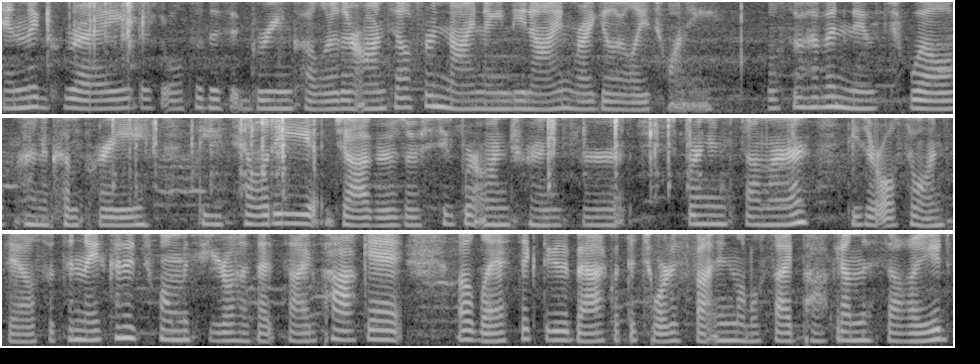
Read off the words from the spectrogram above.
In the gray, there's also this green color. They're on sale for $9.99, regularly 20 also have a new twill kind of capri. The utility joggers are super on trend for spring and summer. These are also on sale. So it's a nice kind of twill material. Has that side pocket, elastic through the back with the tortoise button, little side pocket on the side.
